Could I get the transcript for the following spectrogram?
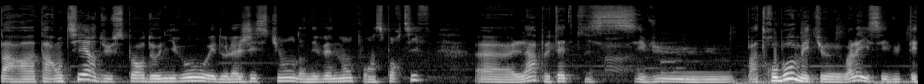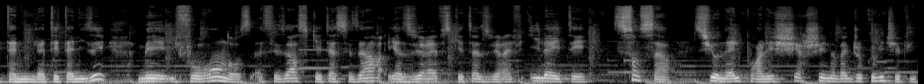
par, part entière du sport de haut niveau et de la gestion d'un événement pour un sportif. Euh, là, peut-être qu'il s'est vu pas trop beau, mais que voilà, il s'est vu tétanisé, il tétanisé. Mais il faut rendre à César ce qui est à César et à Zverev ce qui est à Zverev. Il a été sensationnel pour aller chercher Novak Djokovic. Et puis,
